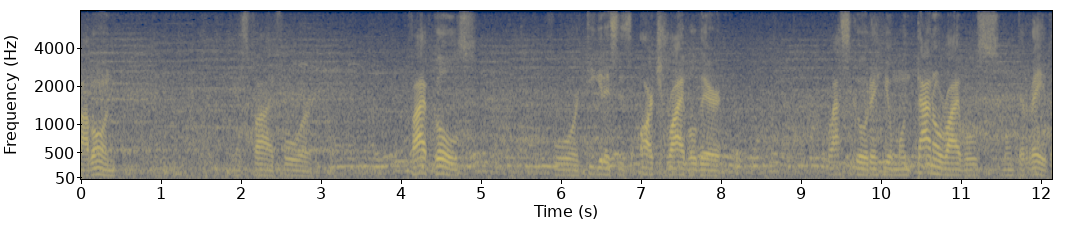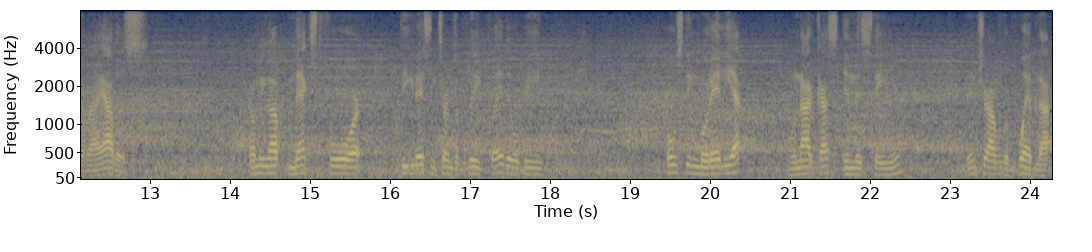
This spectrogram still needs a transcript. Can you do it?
Pabón. He has five for five goals for Tigres' arch rival there. Clásico Regiomontano rivals, Monterrey, the Rayados. Coming up next for Tigres in terms of league play, they will be hosting Morelia, Monarcas in this stadium. Then travel to Puebla.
